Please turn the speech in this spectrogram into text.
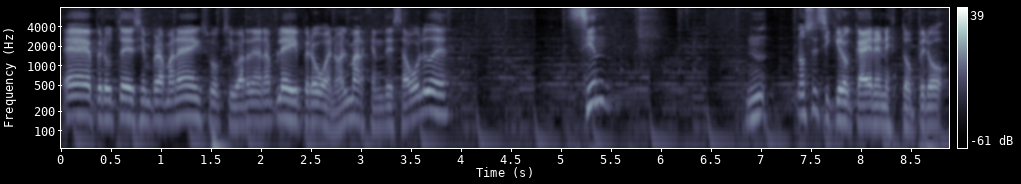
eh, pero ustedes siempre aman a Xbox y bardean a Play, pero bueno, al margen de esa boludez, no sé si quiero caer en esto, pero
